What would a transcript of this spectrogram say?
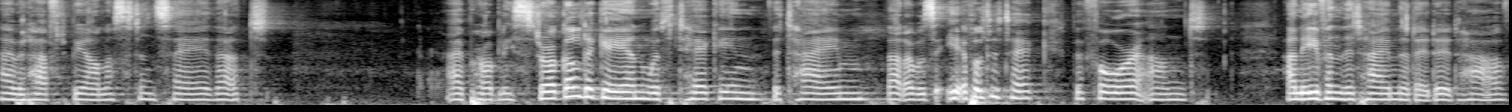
I would have to be honest and say that I probably struggled again with taking the time that I was able to take before, and and even the time that I did have,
